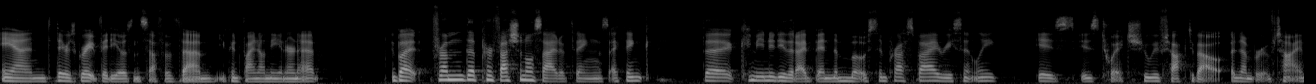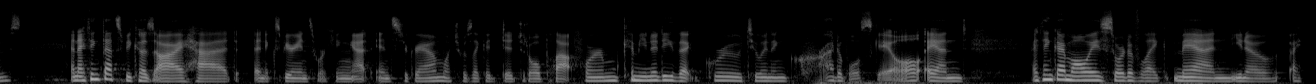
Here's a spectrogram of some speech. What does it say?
and there's great videos and stuff of them you can find on the internet but from the professional side of things, I think the community that I've been the most impressed by recently is is Twitch, who we've talked about a number of times. And I think that's because I had an experience working at Instagram, which was like a digital platform community that grew to an incredible scale. And I think I'm always sort of like, man, you know, I,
